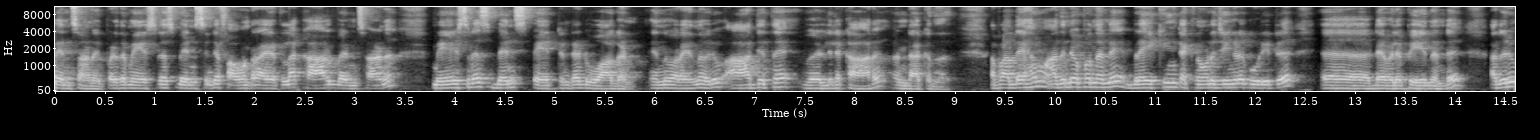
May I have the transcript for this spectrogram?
ബെൻസ് ആണ്. ഇപ്പോഴത്തെ മേഴ്സിഡസ് ബെൻസിന്റെ ഫൗണ്ടർ ആയിട്ടുള്ള കാൾ ബെൻസ് ആണ് മേഴ്സിഡസ് ബെൻസ് പേറ്റന്റഡ് വാഗൺ എന്ന് പറയുന്ന ഒരു ആദ്യത്തെ വേൾഡിലെ കാറ് ഉണ്ടാക്കുന്നത്. അപ്പോൾ അദ്ദേഹം അതിന്റെ ഒപ്പം തന്നെ ബ്രേക്കിംഗ് ടെക്നോളജിയും കൂടെ കൂടിയിട്ട് ഡെവലപ്പ് ചെയ്യുന്നുണ്ട്. അതൊരു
